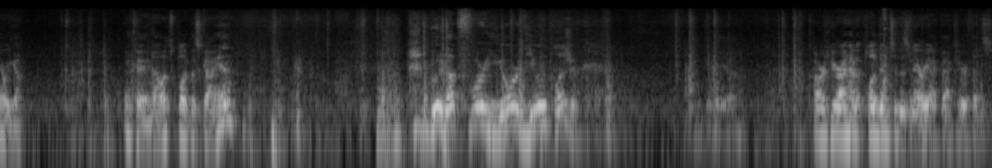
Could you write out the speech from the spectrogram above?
There we go. Okay, now let's plug this guy in. And boot it up for your viewing pleasure. Uh, card here. I have it plugged into this Variac back here if that's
